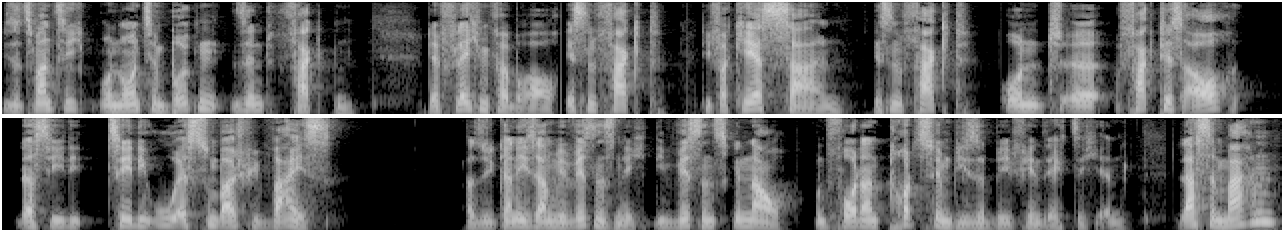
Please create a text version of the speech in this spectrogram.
Diese 20 und 19 Brücken sind Fakten. Der Flächenverbrauch ist ein Fakt. Die Verkehrszahlen ist ein Fakt. Und äh, Fakt ist auch, dass die CDU es zum Beispiel weiß. Also die kann nicht sagen, wir wissen es nicht. Die wissen es genau und fordern trotzdem diese B64N. Lasse machen,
